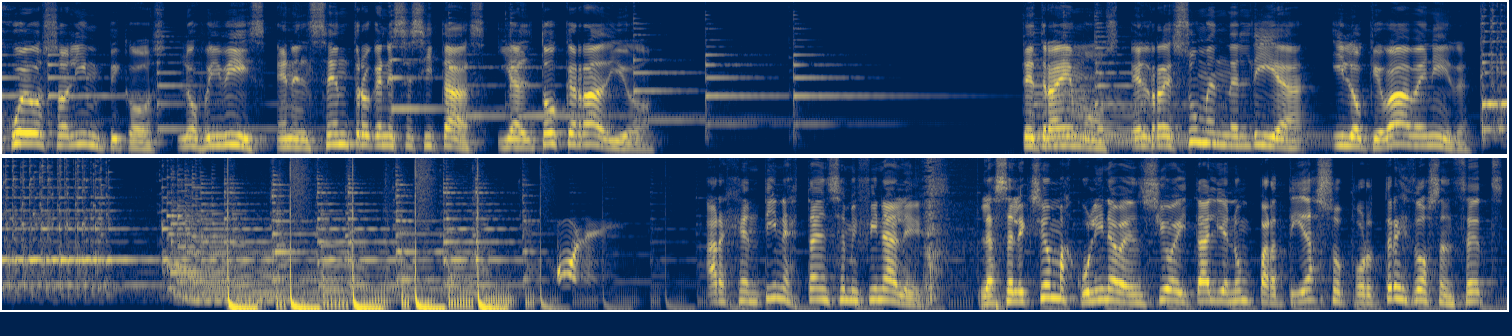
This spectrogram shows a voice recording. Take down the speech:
Juegos Olímpicos los vivís en el centro que necesitas y al toque radio. Te traemos el resumen del día y lo que va a venir. Argentina está en semifinales. La selección masculina venció a Italia en un partidazo por 3-2 en sets,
